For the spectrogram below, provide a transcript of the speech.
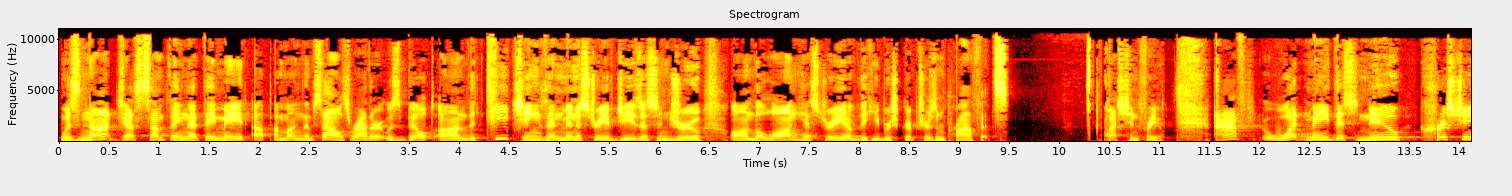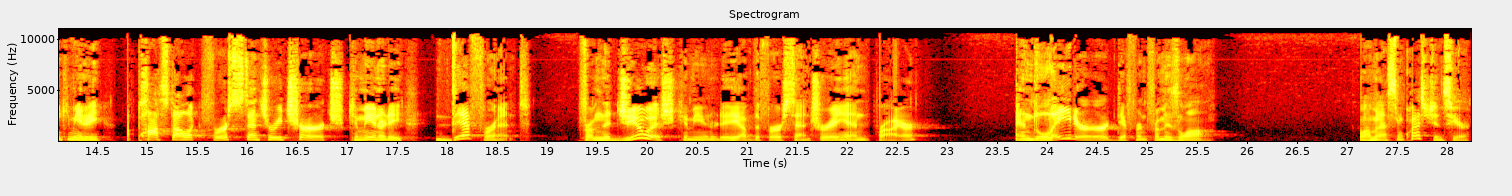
was not just something that they made up among themselves. Rather, it was built on the teachings and ministry of Jesus and drew on the long history of the Hebrew scriptures and prophets. Question for you. After, what made this new Christian community, apostolic first century church community, different from the Jewish community of the first century and prior, and later different from Islam? Well, I'm going to ask some questions here.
